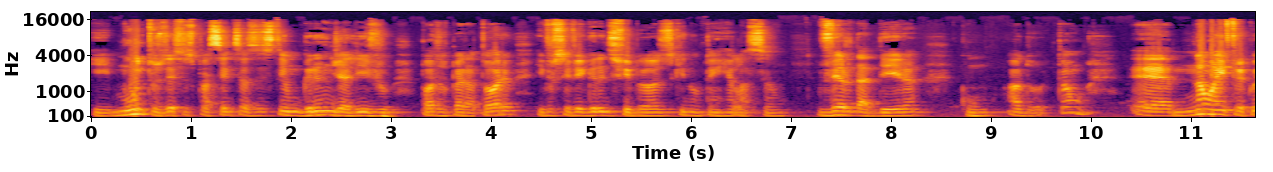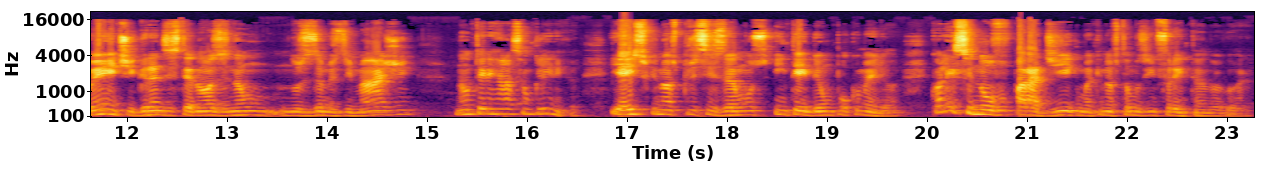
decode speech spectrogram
E muitos desses pacientes às vezes têm um grande alívio pós-operatório e você vê grandes fibroses que não têm relação verdadeira com a dor. Então, é, não é infrequente, grandes estenoses não, nos exames de imagem não terem relação clínica. E é isso que nós precisamos entender um pouco melhor. Qual é esse novo paradigma que nós estamos enfrentando agora?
